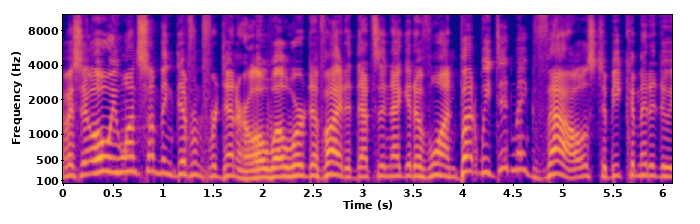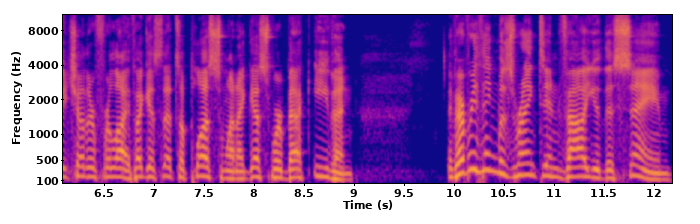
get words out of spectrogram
If I say, oh, we want something different for dinner, oh, well, we're divided. That's a negative one. But we did make vows to be committed to each other for life. I guess that's a plus one. I guess we're back even. If everything was ranked in value the same,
